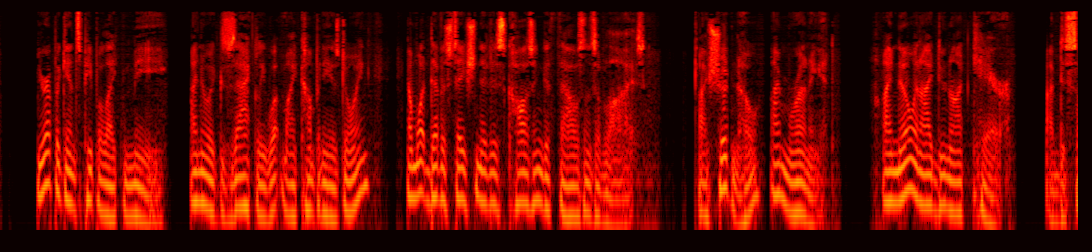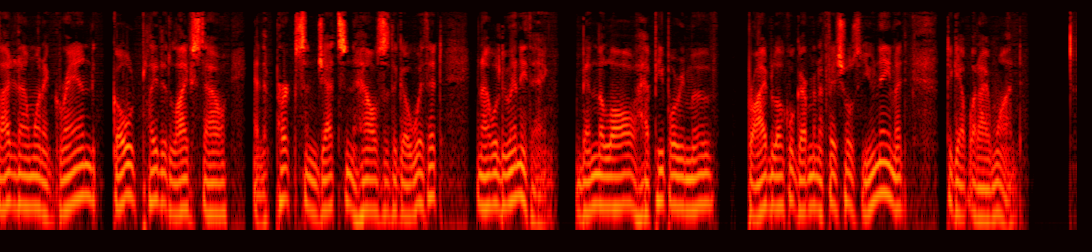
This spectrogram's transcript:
You're up against people like me. I know exactly what my company is doing and what devastation it is causing to thousands of lives. I should know. I'm running it. I know and I do not care. I've decided I want a grand, gold-plated lifestyle and the perks and jets and houses that go with it, and I will do anything. Bend the law, have people removed, bribe local government officials, you name it, to get what I want.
